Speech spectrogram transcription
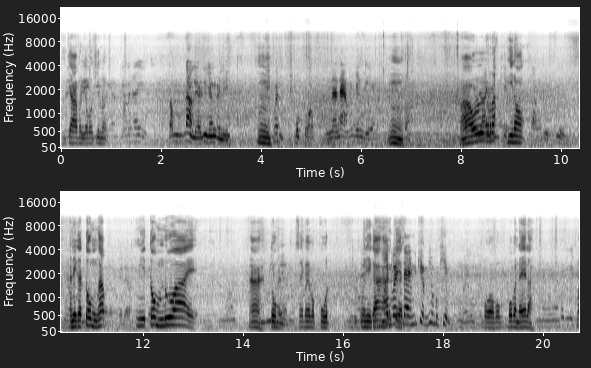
พี่จาเพิ่นก็บ่กินดอกต้องน้ำแหลกคือหยังไงนี่อืมมันบ่กรอบหน้าหน้ามันยังแดงอืมเอาละพี่น้อง อันนี้ก็ต้มครับ มีต้มด้วย อ่าต้มใส่ใบมะกรูดมื้อนี้ก็อาหารไว้เกิดใส่มันเค็มยังบ่เค็ม บ่บ่บ่บันไดล่ะมา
